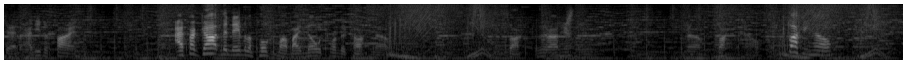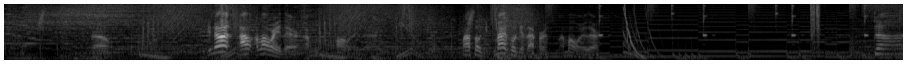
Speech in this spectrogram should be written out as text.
Shit, I need to find... I forgot the name of the Pokemon, but I know which one they're talking about. Fuck. Is it around here? No. Fucking hell. Fucking hell. No. You know what? I'm, I'm already there. I'm already there. Might as, well get, might as well get that person. I'm already there. Da,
